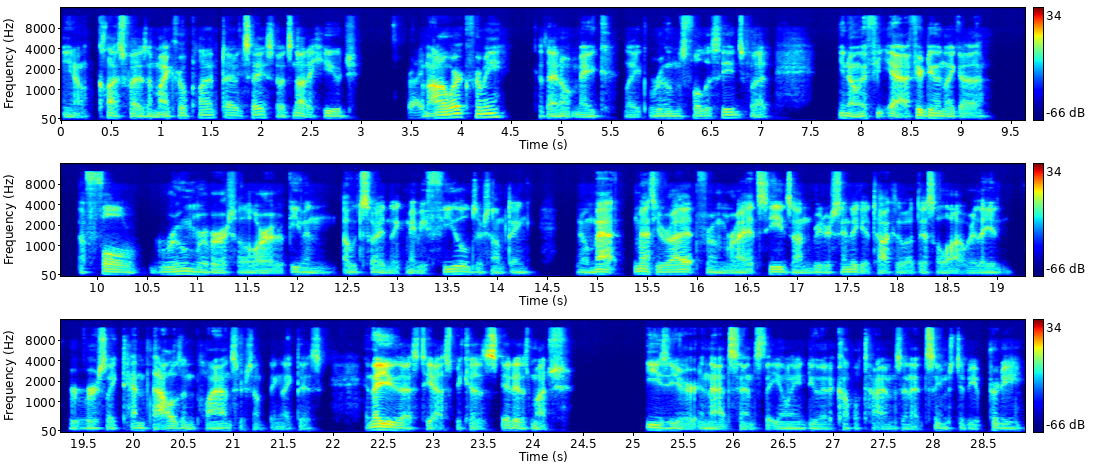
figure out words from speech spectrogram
you know, classified as a micro plant, I would say. So it's not a huge right. amount of work for me because I don't make like rooms full of seeds. But you know, if yeah, if you're doing like a a full room reversal or even outside like maybe fields or something, you know, Matt Matthew Riot from Riot Seeds on Reader Syndicate talks about this a lot, where they reverse like ten thousand plants or something like this, and they use STS because it is much easier in that sense that you only do it a couple times, and it seems to be pretty,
